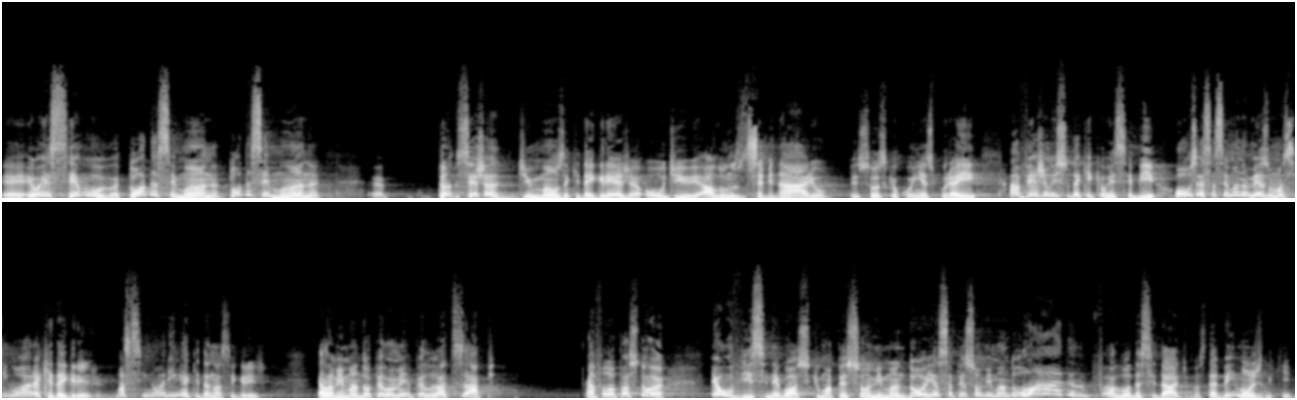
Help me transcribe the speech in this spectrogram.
É, eu recebo toda semana, toda semana, é, seja de irmãos aqui da igreja, ou de alunos do seminário, pessoas que eu conheço por aí, ah, vejam isso daqui que eu recebi. Ou essa semana mesmo, uma senhora aqui da igreja, uma senhorinha aqui da nossa igreja. Ela me mandou pelo, pelo WhatsApp. Ela falou, pastor, eu ouvi esse negócio que uma pessoa me mandou, e essa pessoa me mandou lá, falou da cidade, uma cidade bem longe daqui.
